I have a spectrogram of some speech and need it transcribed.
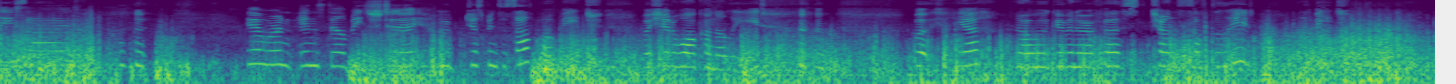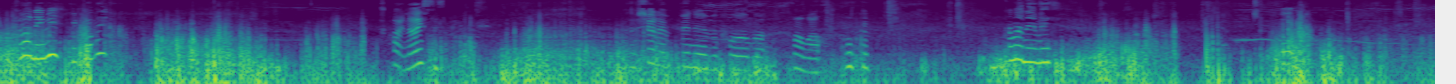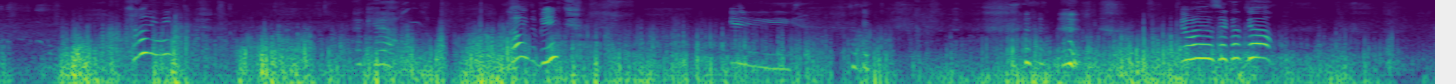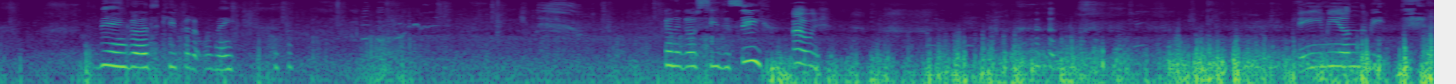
seaside. yeah, we're in Ainsdale Beach today. We've just been to Southport Beach. We should walked on a lead. but yeah, now we're giving her a first chance off the lead on the beach. Come on, Amy, you coming? It's quite nice this beach. I should have been here before, but oh well. Come on, Amy. Come on, Amy. Good girl. Like the beach? Yay. Come on, it's a good girl. Being good, keeping it up with me. Gonna go see the sea, aren't we? Amy on the beach.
